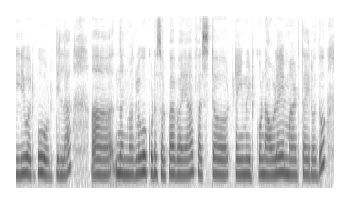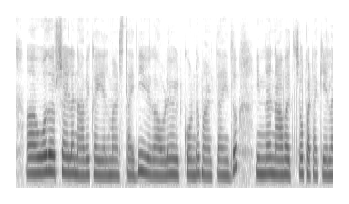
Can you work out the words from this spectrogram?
ಇಲ್ಲಿವರೆಗೂ ಹೊಡೆದಿಲ್ಲ. ನನ್ನ ಮಗಳಿಗೂ ಕೂಡ ಸ್ವಲ್ಪ ಭಯ. ಫಸ್ಟ್ ಟೈಮ್ ಇಟ್ಕೊಂಡು ಅವಳೇ ಮಾಡ್ತಾ ಇರೋದು. ಹೋದ ವರ್ಷ ಎಲ್ಲ ನಾವೇ ಕೈಯಲ್ಲಿ ಮಾಡಿಸ್ತಾ ಇದ್ವಿ. ಇವಾಗ ಅವಳೇ ಇಟ್ಕೊಂಡು ಮಾಡ್ತಾ ಇದ್ಲು. ಇನ್ನು ನಾವು ಹಚ್ಚೋ ಪಟಾಕಿ ಎಲ್ಲ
